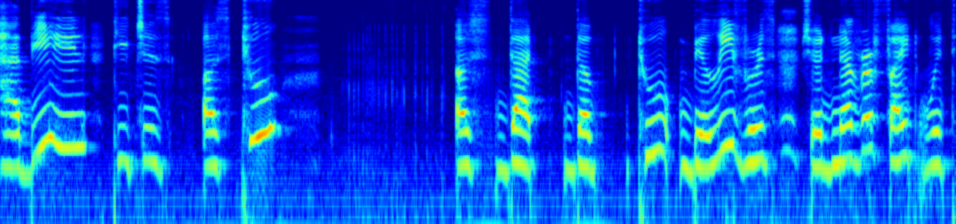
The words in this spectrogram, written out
Habil teaches us to us that the two believers should never fight with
